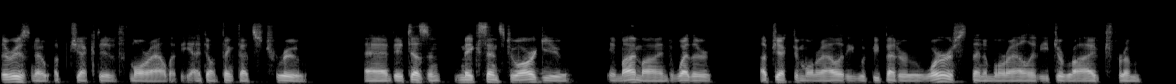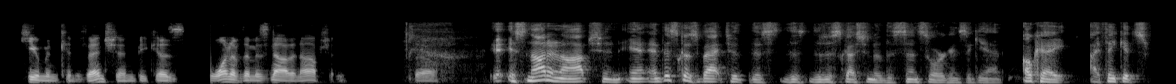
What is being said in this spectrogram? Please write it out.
There is no objective morality. I don't think that's true. And it doesn't make sense to argue in my mind, whether objective morality would be better or worse than a morality derived from human convention because one of them is not an option. So it's not an option, and, and this goes back to this, this the discussion of the sense organs again. Okay, I think it's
